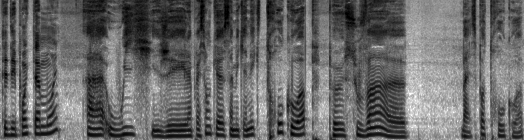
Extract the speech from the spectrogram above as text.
T'as des points que t'aimes moins? Ah oui, j'ai l'impression que sa mécanique trop coop peut souvent, euh, ben c'est pas trop coop,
